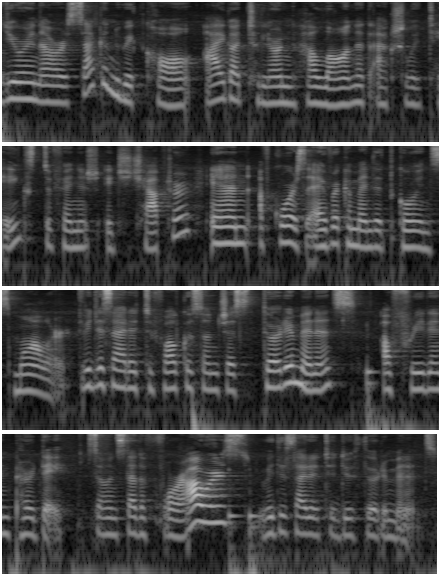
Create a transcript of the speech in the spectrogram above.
During our second week call, I got to learn how long it actually takes to finish each chapter. And of course, I recommended going smaller. We decided to focus on just 30 minutes of reading per day. So instead of four hours, we decided to do 30 minutes.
